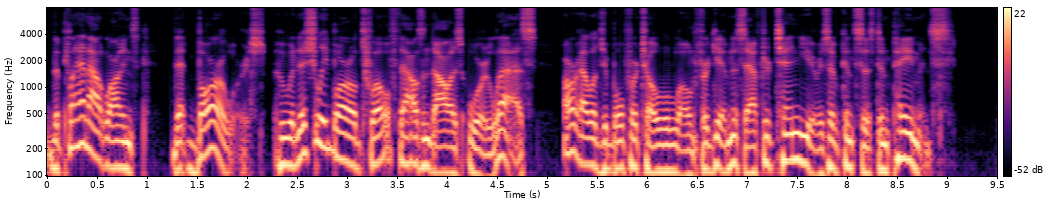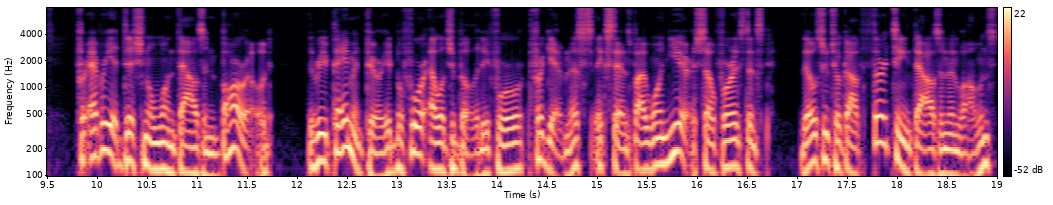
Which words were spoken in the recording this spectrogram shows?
the plan outlines that borrowers who initially borrowed $12,000 or less are eligible for total loan forgiveness after 10 years of consistent payments. For every additional 1,000 borrowed, the repayment period before eligibility for forgiveness extends by one year. So, for instance, those who took out 13000 in loans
